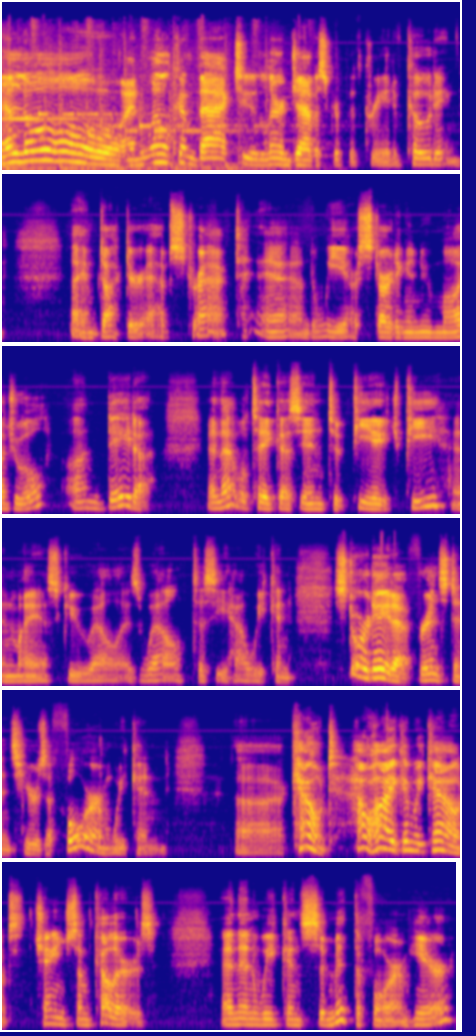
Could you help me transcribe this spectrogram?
Hello and welcome back to Learn JavaScript with Creative Coding. I am Dr. Abstract and we are starting a new module on data and that will take us into PHP and MySQL as well to see how we can store data. For instance, here's a form we can uh, count. How high can we count? Change some colors. And then we can submit the form here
